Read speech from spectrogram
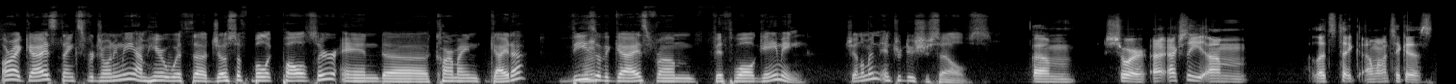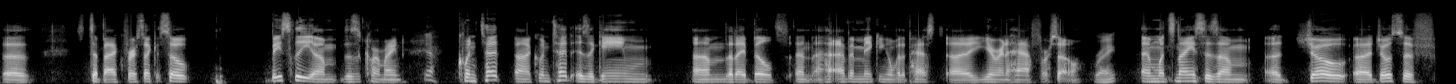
All right, guys, thanks for joining me. I'm here with uh, Joseph Bullock Palzer and uh, Carmine Gaida. These are the guys from Fifth Wall Gaming. Gentlemen, introduce yourselves. Um, sure. Uh, actually, um, let's take. I want to take a step back for a second. So, basically, um, this is Carmine. Yeah. Quintet. Uh, Quintet is a game um, that I built and I've been making over the past uh, year and a half or so. Right? And what's nice is um, uh, Joe uh, Joseph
